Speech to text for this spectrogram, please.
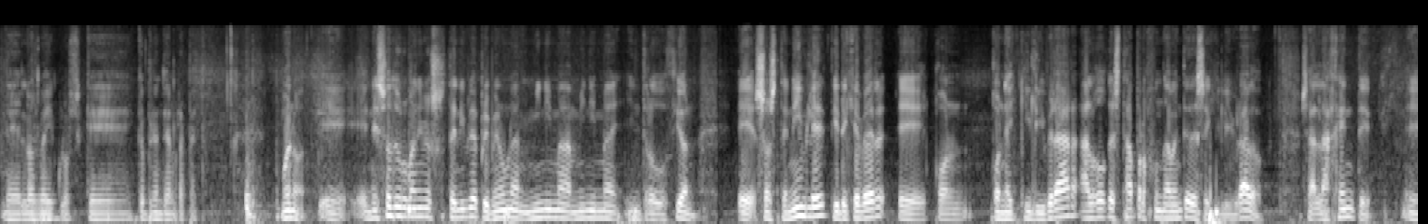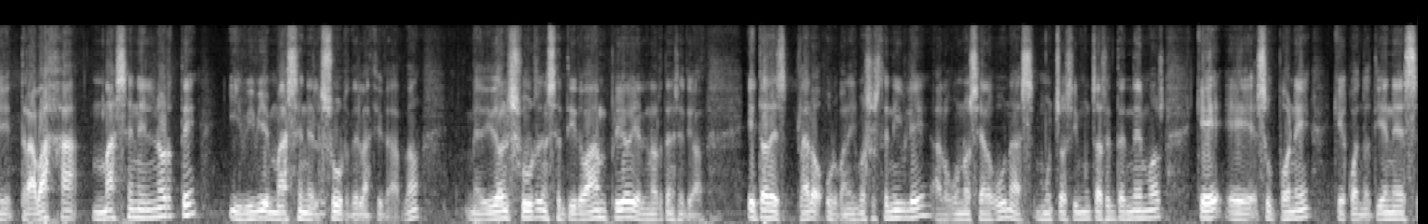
de los vehículos. ¿Qué, qué opinión tienen al respecto? Bueno, eh, en eso de urbanismo sostenible, primero una mínima, mínima introducción. Sostenible tiene que ver con, con equilibrar algo que está profundamente desequilibrado. O sea, la gente trabaja más en el norte y vive más en el sur de la ciudad, ¿no? Medido el sur en sentido amplio y el norte en sentido amplio. Entonces, claro, urbanismo sostenible, algunos y algunas, muchos y muchas entendemos que eh, supone que cuando tienes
